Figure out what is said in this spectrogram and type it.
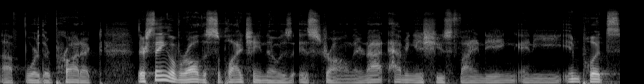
uh, for their product. They're saying overall the supply chain though is, is strong. They're not having issues finding any inputs.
